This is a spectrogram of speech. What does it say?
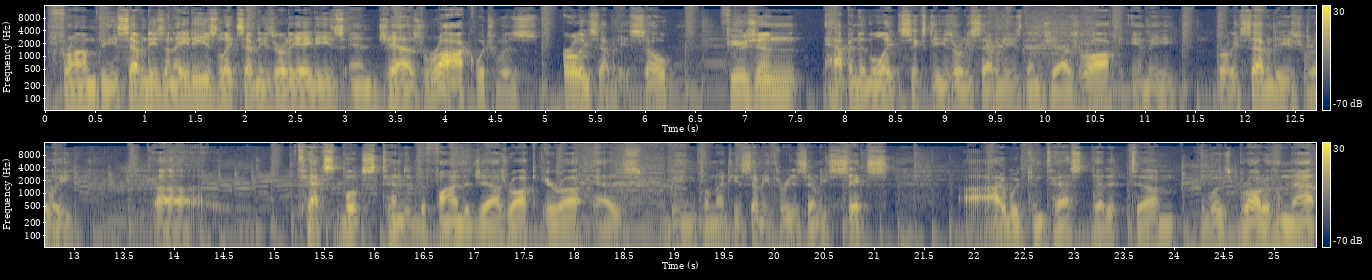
from the 70s and 80s, late 70s, early 80s, and jazz rock, which was early 70s. So fusion happened in the late 60s, early 70s, then jazz rock in the early 70s, really. Uh, textbooks tend to define the jazz rock era as being from 1973 to 76. I would contest that it um, was broader than that.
